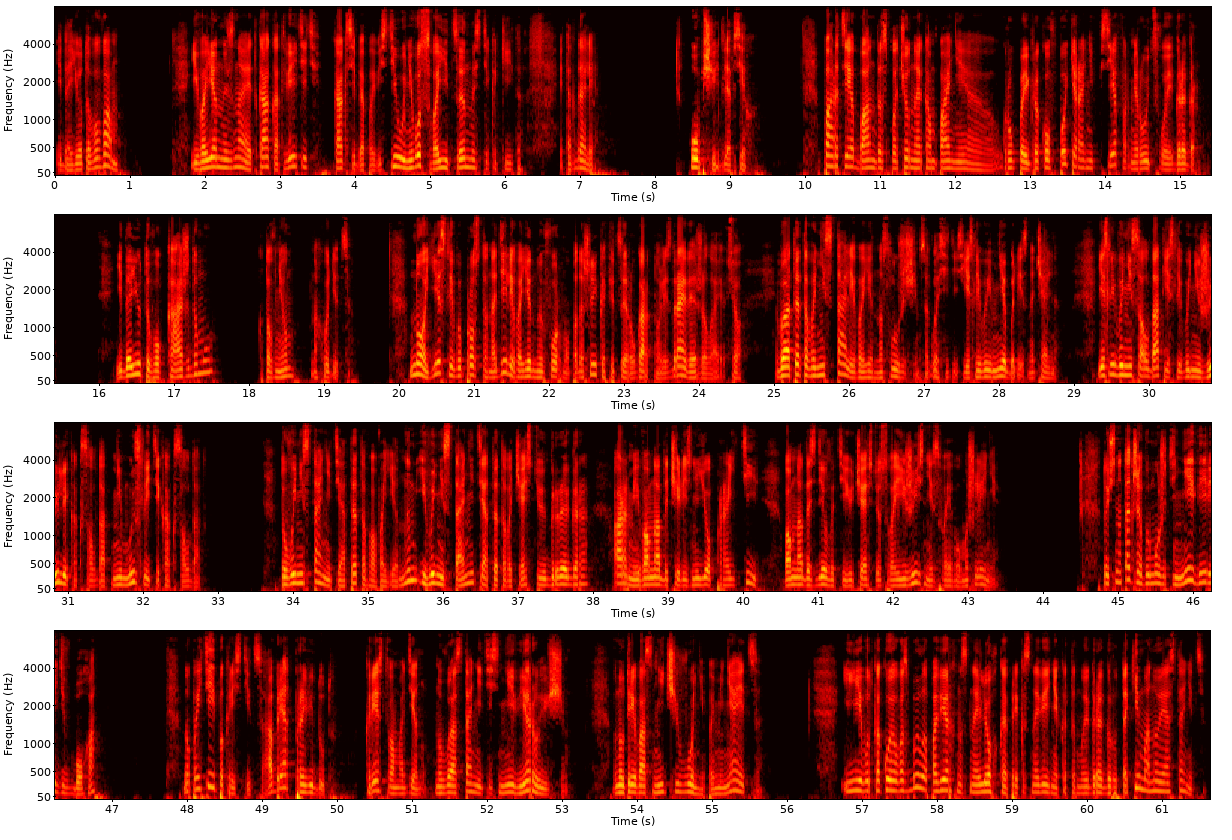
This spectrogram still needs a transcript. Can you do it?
и дает его вам. И военный знает, как ответить, как себя повести, у него свои ценности какие-то и так далее. Общие для всех. Партия, банда, сплоченная компания, группа игроков покера, они все формируют свой эгрегор. И дают его каждому, кто в нем находится. Но если вы просто надели военную форму, подошли к офицеру, гаркнули «Здравия желаю», все. Вы от этого не стали военнослужащим, согласитесь, если вы им не были изначально. Если вы не солдат, если вы не жили как солдат, не мыслите как солдат, то вы не станете от этого военным, и вы не станете от этого частью эгрегора армии. Вам надо через нее пройти, вам надо сделать ее частью своей жизни и своего мышления. Точно так же вы можете не верить в Бога, но пойти и покреститься, обряд проведут, крест вам оденут, но вы останетесь неверующим, внутри вас ничего не поменяется, И вот какое у вас было поверхностное легкое прикосновение к этому эгрегору, таким оно и останется.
